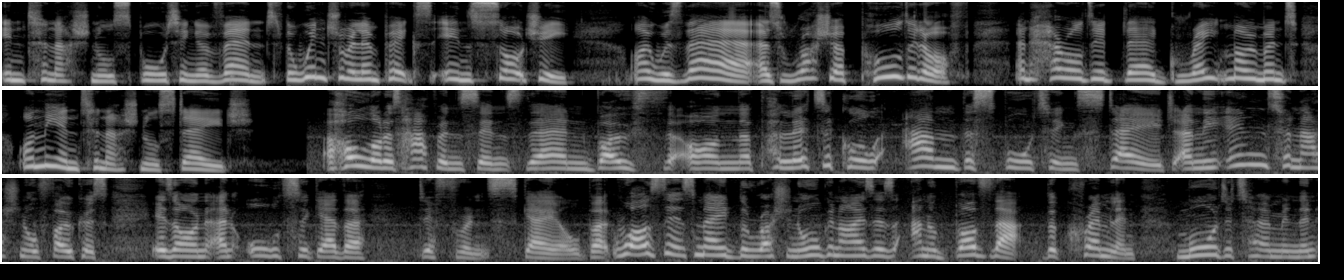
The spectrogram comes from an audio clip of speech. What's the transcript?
international sporting event, the Winter Olympics in Sochi. I was there as Russia pulled it off and heralded their great moment on the international stage. A whole lot has happened since then, both on the political and the sporting stage, and the international focus is on an altogether different scale. But whilst it's made the Russian organisers and above that the Kremlin more determined than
